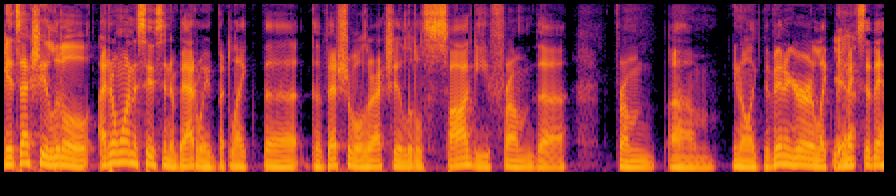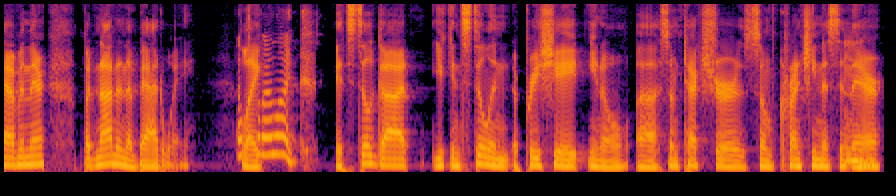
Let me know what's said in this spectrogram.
It's actually a little I don't want to say this in a bad way, but like the the vegetables are actually a little soggy from the from um you know like the vinegar or like the Yeah. mix that they have in there, but not in a bad way. That's Like- what I like. It's still got you can still in, appreciate, you know, uh some texture, some crunchiness in Mhm. there.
